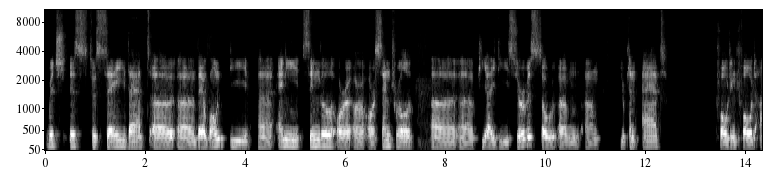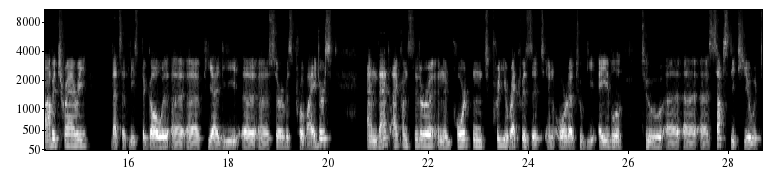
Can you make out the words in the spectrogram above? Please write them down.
which is to say that uh, uh, there won't be uh, any single or, or, or central uh, uh, PID service. So um, um, you can add quote unquote arbitrary, that's at least the goal, uh, PID service providers. And that I consider an important prerequisite in order to be able to uh, uh, substitute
